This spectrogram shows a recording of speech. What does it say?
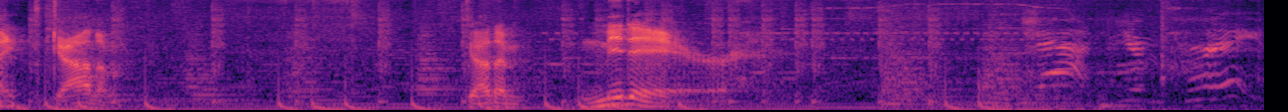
Right, got him. Got him midair. Jack, you're great.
